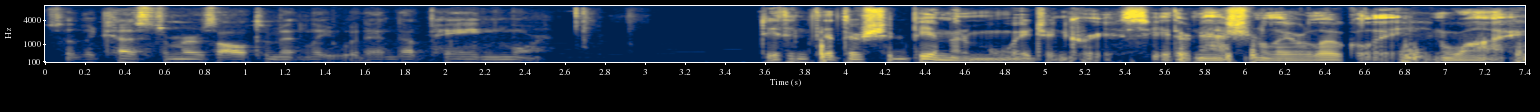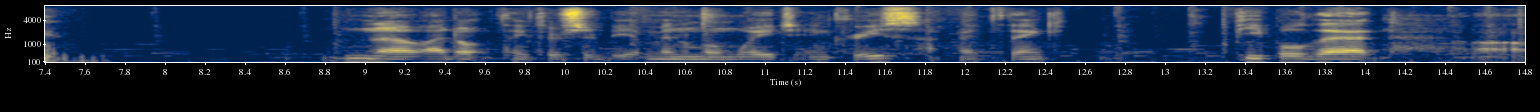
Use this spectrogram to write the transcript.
So the customers ultimately would end up paying more. Do you think that there should be a minimum wage increase, either nationally or locally, and why? No, I don't think there should be a minimum wage increase. I think people that uh,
